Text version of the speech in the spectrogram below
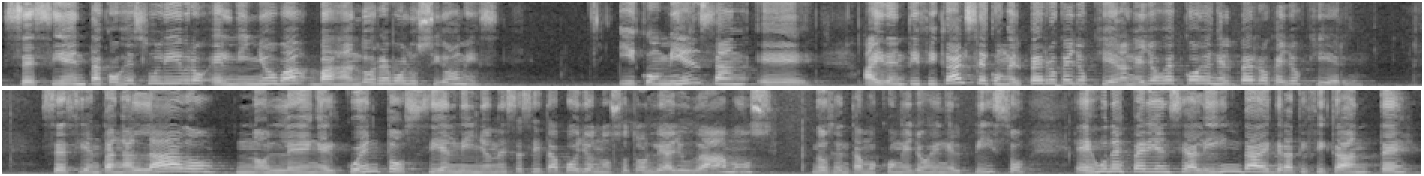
se sienta, coge su libro, el niño va bajando revoluciones y comienzan eh, a identificarse con el perro que ellos quieran, ellos escogen el perro que ellos quieren. Se sientan al lado, nos leen el cuento, si el niño necesita apoyo nosotros le ayudamos, nos sentamos con ellos en el piso. Es una experiencia linda, es gratificante.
